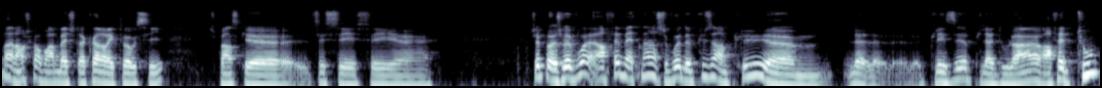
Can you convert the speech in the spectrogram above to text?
Non, non, je comprends. Ben, je suis d'accord avec toi aussi. Je pense que, tu sais, c'est... c'est, euh, Je sais pas, je le vois... En fait, maintenant, je vois de plus en plus euh, le, le- le plaisir puis la douleur, en fait, tout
